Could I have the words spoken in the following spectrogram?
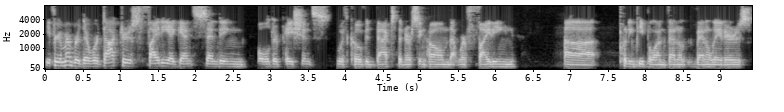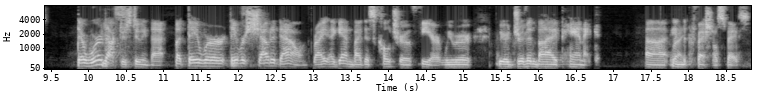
if you remember there were doctors fighting against sending older patients with covid back to the nursing home that were fighting uh, putting people on ventil- ventilators there were Yes. doctors doing that but they were they were shouted down right again by this culture of fear we were we were driven by panic uh, in Right. the professional space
